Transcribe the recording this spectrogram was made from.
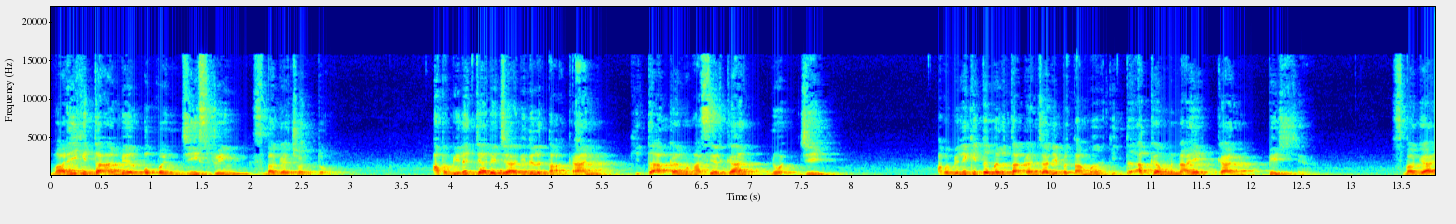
Mari kita ambil open G string sebagai contoh. Apabila tiada jari diletakkan, kita akan menghasilkan note G. Apabila kita meletakkan jari pertama, kita akan menaikkan pitch-nya. Sebagai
